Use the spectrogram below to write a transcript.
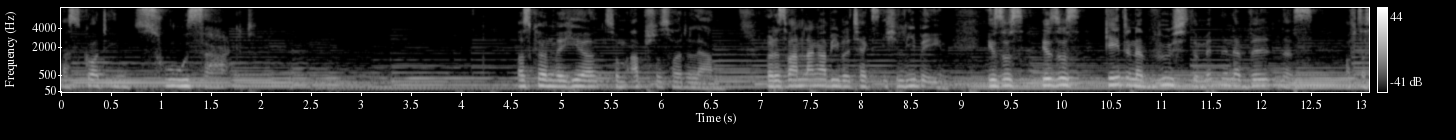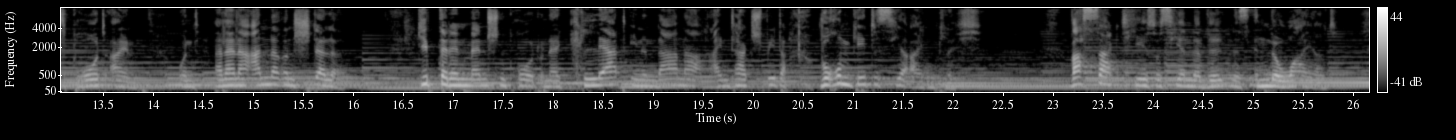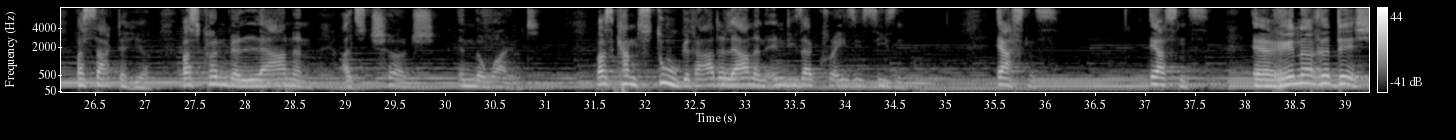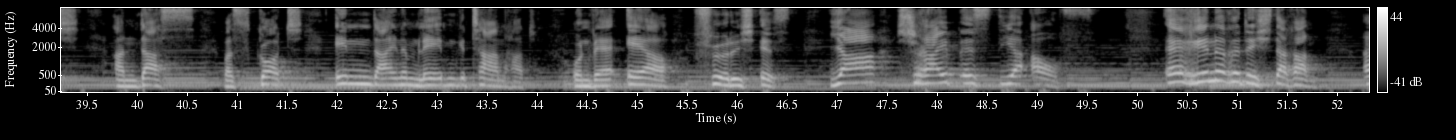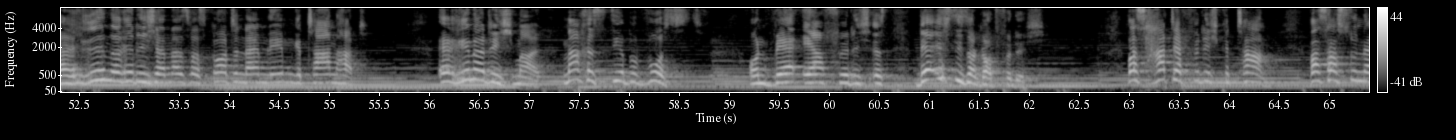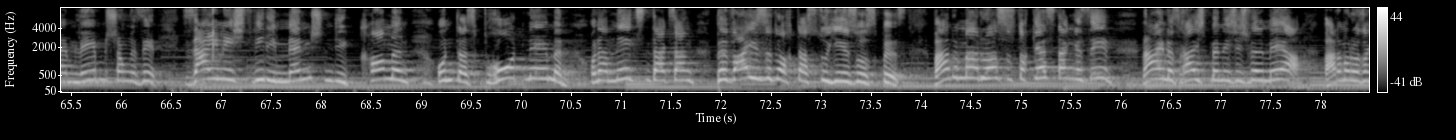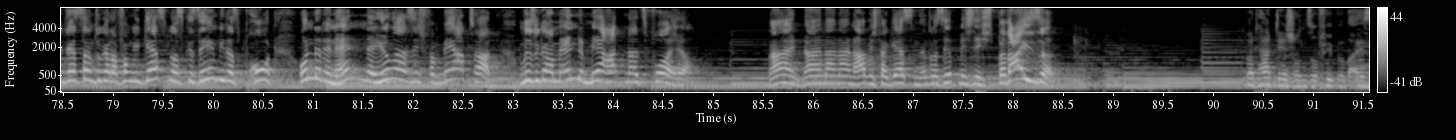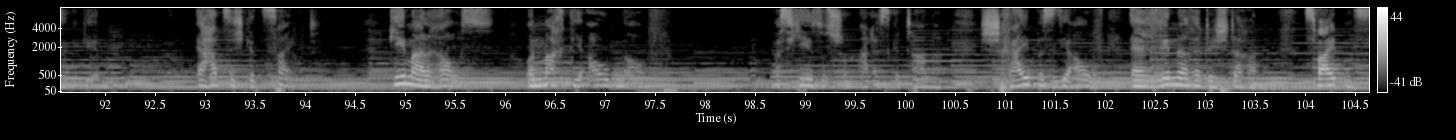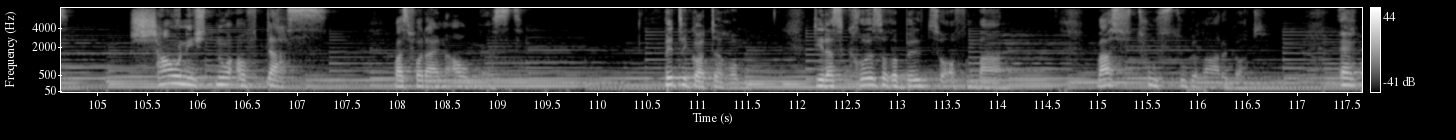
Was Gott ihm zusagt. Was können wir hier zum Abschluss heute lernen? Das war ein langer Bibeltext. Ich liebe ihn. Jesus, Jesus geht in der Wüste, mitten in der Wildnis, auf das Brot ein. Und an einer anderen Stelle gibt er den Menschen Brot und erklärt ihnen danach, einen Tag später, worum geht es hier eigentlich? Was sagt Jesus hier in der Wildnis, in the wild? Was sagt er hier? Was können wir lernen als Church in the wild? Was kannst du gerade lernen in dieser crazy season? Erstens, erstens, erinnere dich an das, was Gott in deinem Leben getan hat und wer er für dich ist. Ja, schreib es dir auf. Erinnere dich daran. Erinnere dich an das, was Gott in deinem Leben getan hat. Erinnere dich mal. Mach es dir bewusst und wer er für dich ist. Wer ist dieser Gott für dich? Was hat er für dich getan? Was hast du in deinem Leben schon gesehen? Sei nicht wie die Menschen, die kommen und das Brot nehmen und am nächsten Tag sagen, beweise doch, dass du Jesus bist. Warte mal, du hast es doch gestern gesehen. Nein, das reicht mir nicht, ich will mehr. Warte mal, du hast doch gestern sogar davon gegessen, du hast gesehen, wie das Brot unter den Händen der Jünger sich vermehrt hat und wir sogar am Ende mehr hatten als vorher. Nein, nein, nein, nein, habe ich vergessen, interessiert mich nicht. Beweise! Gott hat dir schon so viele Beweise gegeben. Er hat sich gezeigt. Geh mal raus und mach die Augen auf, was Jesus schon alles getan hat. Schreib es dir auf, erinnere dich daran. Zweitens, schau nicht nur auf das, was vor deinen Augen ist. Bitte Gott darum, dir das größere Bild zu offenbaren. Was tust du gerade, Gott? Er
